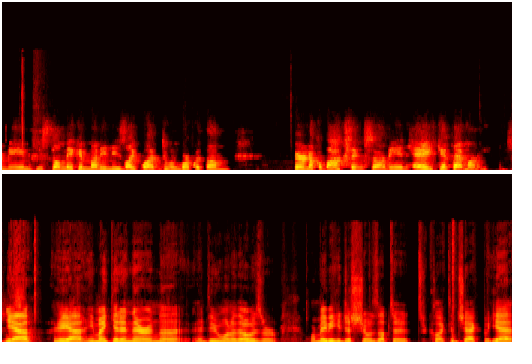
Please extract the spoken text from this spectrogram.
I mean, he's still making money, and he's like what doing work with um bare knuckle boxing. So I mean, hey, get that money. Yeah, yeah, he might get in there and uh, and do one of those, or or maybe he just shows up to, to collect a check. But yeah,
